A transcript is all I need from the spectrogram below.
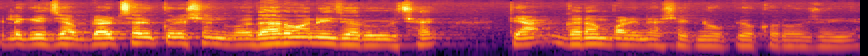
એટલે કે જ્યાં બ્લડ સર્ક્યુલેશન વધારવાની જરૂર છે, ત્યાં ગરમ પાણીના શેકનો ઉપયોગ કરવો જોઈએ.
